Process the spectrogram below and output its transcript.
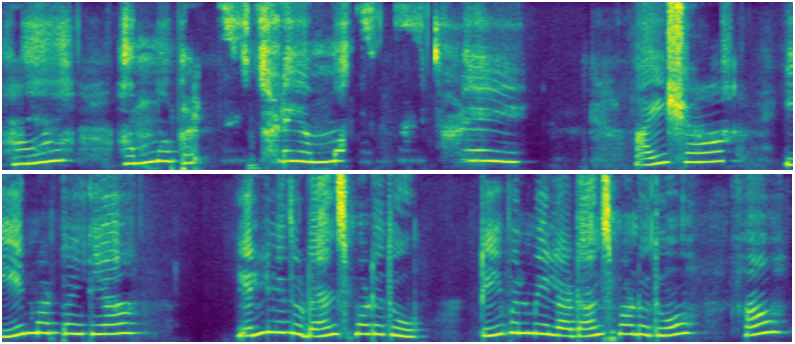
ಹಾಂ, ಅಮ್ಮ ಬರ್ತಾಳೆ ಅಮ್ಮ. ಆಯಿಷಾ, ಏನು ಮಾಡ್ತಾ ಇದೆಯಾ ಎಲ್ಲಿ ಇದು ಡ್ಯಾನ್ಸ್ ಮಾಡೋದು? ಟೇಬಲ್ ಮೇಲೆ ಡ್ಯಾನ್ಸ್ ಮಾಡೋದು? ಹಾಂ?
